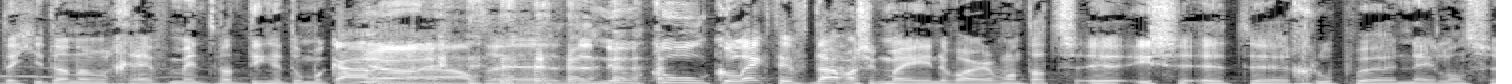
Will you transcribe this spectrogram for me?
Dat je dan op een gegeven moment wat dingen door elkaar Ja. heen haalt. Eh, de New Cool Collective, daar was ik mee in de war. Want dat eh, is het eh, groep eh, Nederlandse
